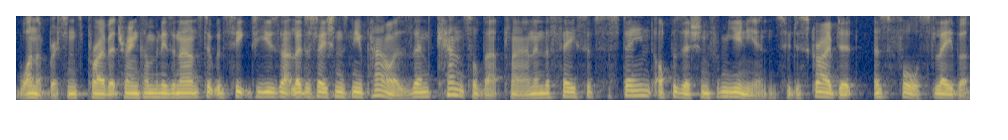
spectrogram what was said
One of Britain's private train companies announced it would seek to use that legislation's new powers, then cancelled that plan in the face of sustained opposition from unions who described it as forced labour.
